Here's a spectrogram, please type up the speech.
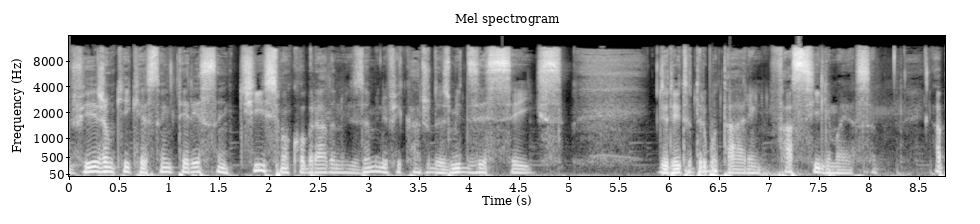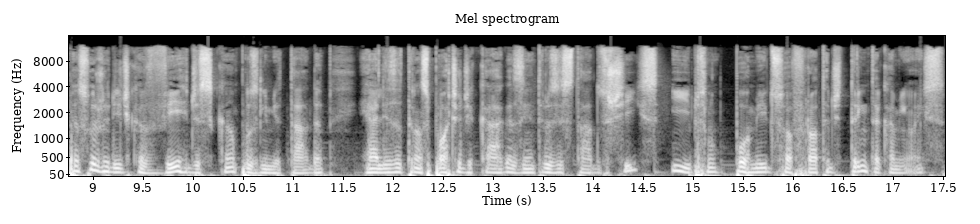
Vejam que questão interessantíssima cobrada no Exame Unificado de 2016. Direito tributário, hein? Facílima essa. A pessoa jurídica Verdes Campos Limitada realiza transporte de cargas entre os estados X e Y por meio de sua frota de 30 caminhões.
